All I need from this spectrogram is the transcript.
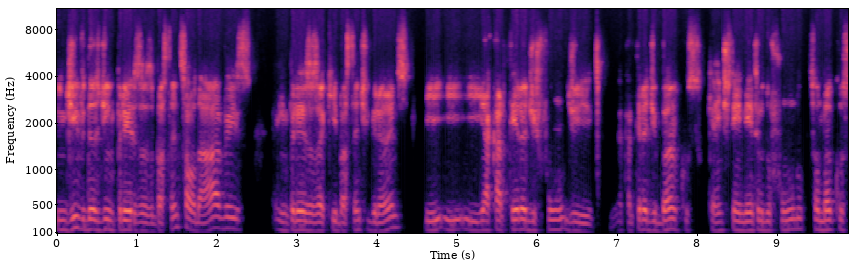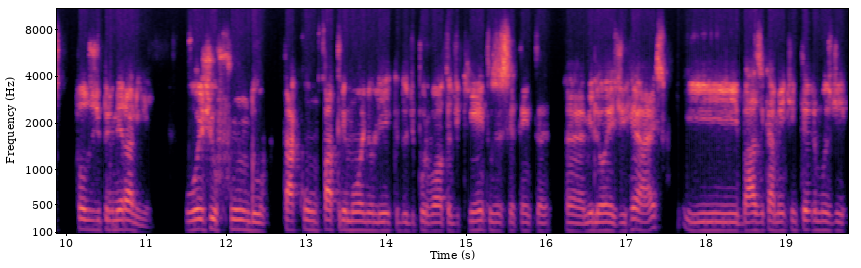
em dívidas de empresas bastante saudáveis, empresas aqui bastante grandes e, e, e a carteira de, fundo, de a carteira de bancos que a gente tem dentro do fundo são bancos todos de primeira linha. Hoje o fundo está com um patrimônio líquido de por volta de 570 uh, milhões de reais e basicamente em termos de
